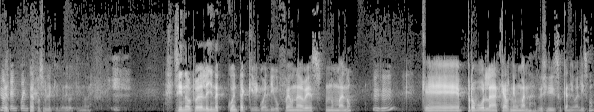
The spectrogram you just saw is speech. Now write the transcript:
No es, te encuentra. es posible que el Wendigo te ignore. Sí, no, pero la leyenda cuenta que el Wendigo fue una vez un humano que probó la carne humana, es decir, hizo canibalismo.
